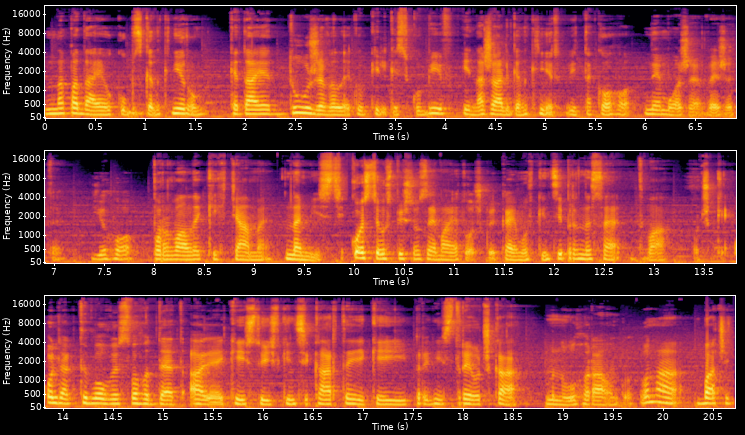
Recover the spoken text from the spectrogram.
нападає у куб з ганкніром, кидає дуже велику кількість кубів, і, на жаль, ганкнір від такого не може вижити. Його порвали кігтями на місці. Костя успішно займає точку, яка йому в кінці принесе два очки. Оля активовує свого Дед Аля, який стоїть в кінці карти, який приніс три очка минулого раунду. Вона бачить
